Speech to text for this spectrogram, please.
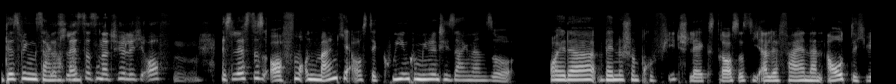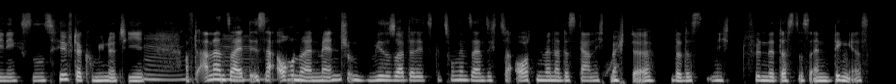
deswegen sagen Das lässt es natürlich offen. es lässt es offen und manche aus der Queen-Community sagen dann so, oder wenn du schon Profit schlägst draus, dass die alle feiern, dann out dich wenigstens, hilf der Community. Auf der anderen Seite ist er auch nur ein Mensch und wieso sollte er jetzt gezwungen sein, sich zu outen, wenn er das gar nicht möchte oder das nicht findet, dass das ein Ding ist.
